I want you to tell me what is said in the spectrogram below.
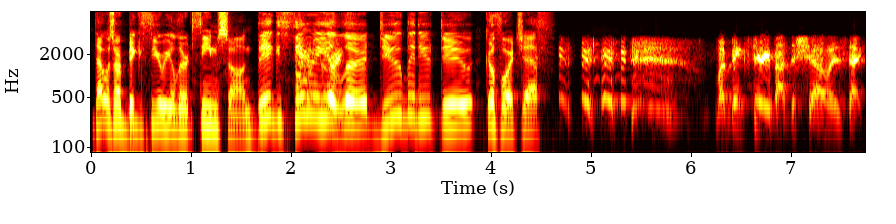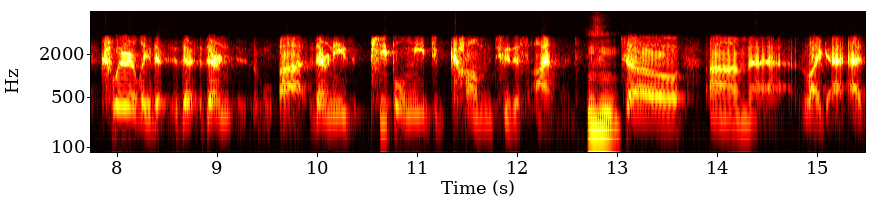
That was our Big Theory Alert theme song. Big Theory oh, Alert, doo ba doo doo. Go for it, Jeff. My big theory about the show is that clearly there, there, there, uh, there needs people need to come to this island. Mm-hmm. So, um, uh, like at,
